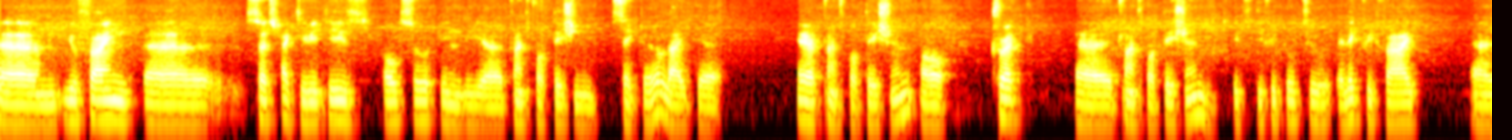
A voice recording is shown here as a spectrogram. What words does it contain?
Um, you find uh, such activities also in the uh, transportation sector, like uh, air transportation or truck uh, transportation. It's difficult to electrify uh,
